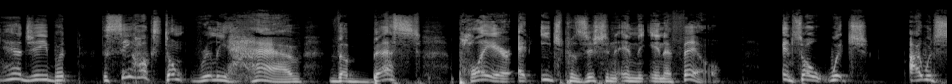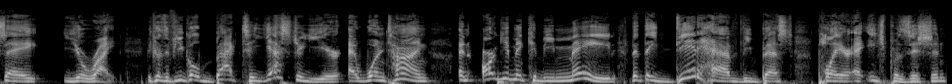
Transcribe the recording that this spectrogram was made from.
yeah, gee, but the Seahawks don't really have the best player at each position in the NFL. And so, which I would say you're right. Because if you go back to yesteryear, at one time, an argument could be made that they did have the best player at each position,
